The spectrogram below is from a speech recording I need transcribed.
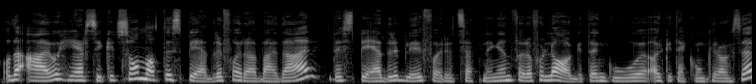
Og det er jo helt sikkert sånn at dess bedre forarbeidet er, dess bedre blir forutsetningen for å få laget en god arkitektkonkurranse,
